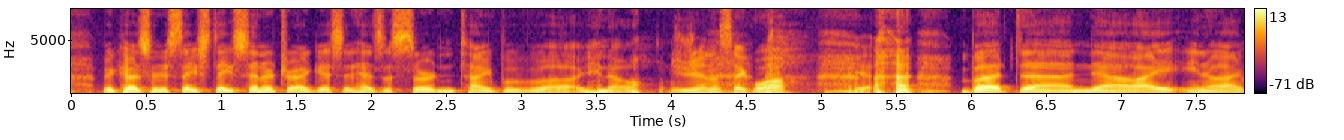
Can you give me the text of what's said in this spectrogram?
because when you say state senator, I guess it has a certain type of, uh, you know. Je ne sais quoi. Yeah. but uh, no, I, you know, I,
